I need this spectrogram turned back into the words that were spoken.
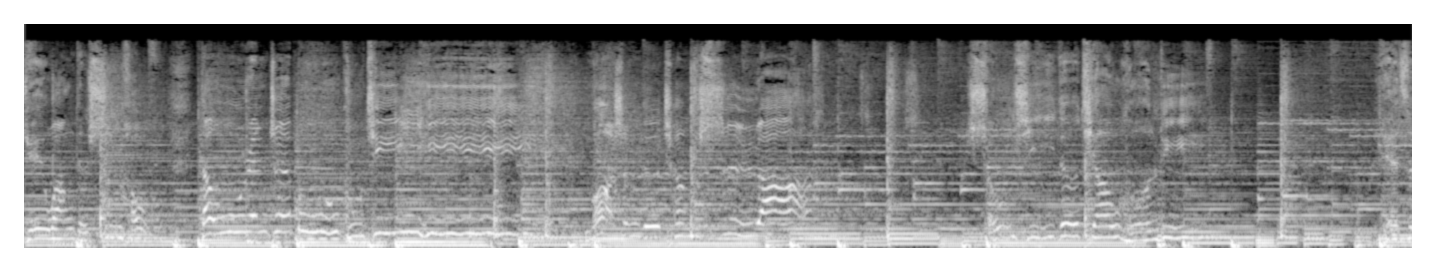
绝望的时候都忍着不哭泣。陌生的城市啊，熟悉的角落里，也曾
